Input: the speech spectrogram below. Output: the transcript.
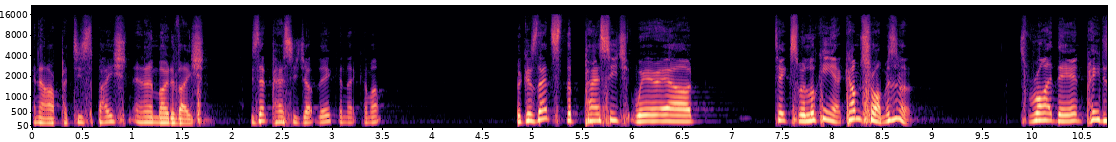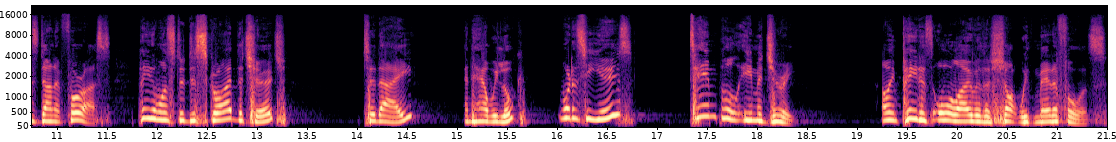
and our participation and our motivation. Is that passage up there? Can that come up? Because that's the passage where our text we're looking at comes from, isn't it? It's right there. Peter's done it for us. Peter wants to describe the church today and how we look. What does he use? Temple imagery. I mean, Peter's all over the shop with metaphors.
